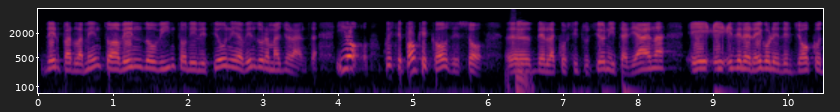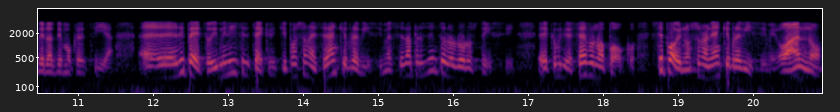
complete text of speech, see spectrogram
del Parlamento avendo vinto le elezioni e avendo una maggioranza. Io queste poche cose so eh, sì. della Costituzione italiana e, e, e, delle regole del gioco della democrazia. Eh, ripeto, i ministri tecnici possono essere anche bravissimi, ma se la presentano loro stessi, eh, come dire, servono a poco. Se poi non sono neanche bravissimi o hanno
